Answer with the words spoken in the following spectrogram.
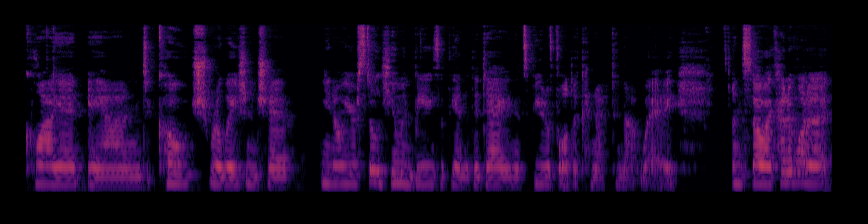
client and coach relationship, you know, you're still human beings at the end of the day, and it's beautiful to connect in that way. And so I kind of want to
